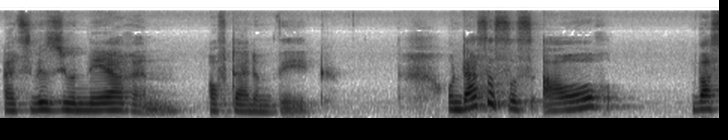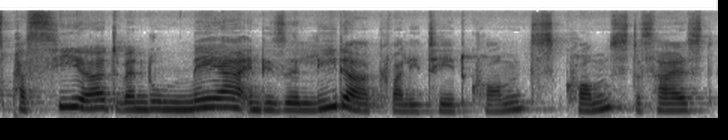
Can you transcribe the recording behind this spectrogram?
als Visionärin auf deinem Weg. Und das ist es auch, was passiert, wenn du mehr in diese Leader-Qualität kommst. Das heißt,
